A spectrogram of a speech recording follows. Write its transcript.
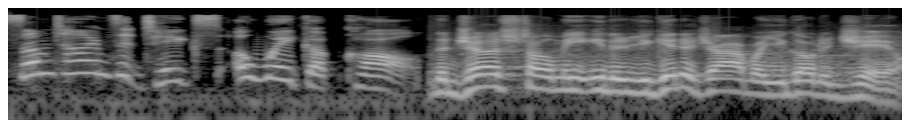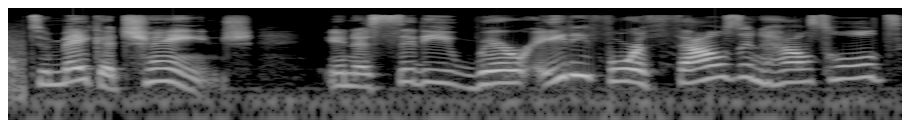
Sometimes it takes a wake up call. The judge told me either you get a job or you go to jail. To make a change in a city where 84,000 households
